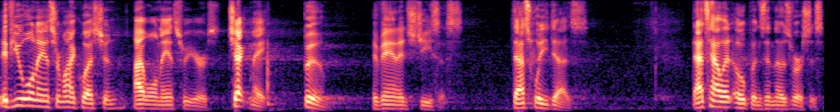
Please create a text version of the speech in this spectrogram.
if you won't answer my question, I won't answer yours. Checkmate. Boom. Advantage Jesus. That's what he does. That's how it opens in those verses.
